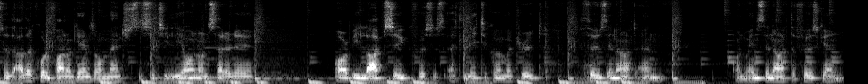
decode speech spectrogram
so the other quarterfinal games are Manchester City Lyon on Saturday, RB Leipzig versus Atletico Madrid Thursday night, and on Wednesday night the first game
